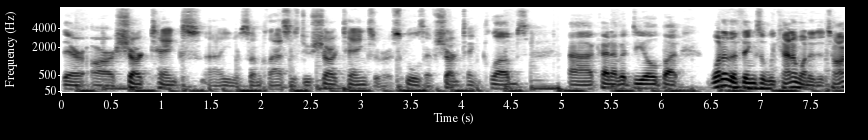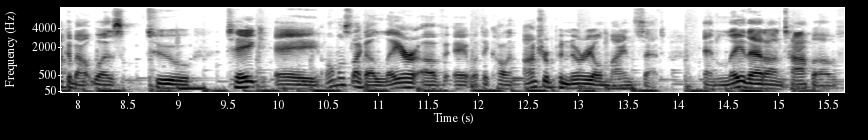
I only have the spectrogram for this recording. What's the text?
There are Shark Tanks. Uh, you know, some classes do Shark Tanks, or schools have Shark Tank clubs, uh, kind of a deal. But one of the things that we kind of wanted to talk about was to take a almost like a layer of a what they call an entrepreneurial mindset and lay that on top of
